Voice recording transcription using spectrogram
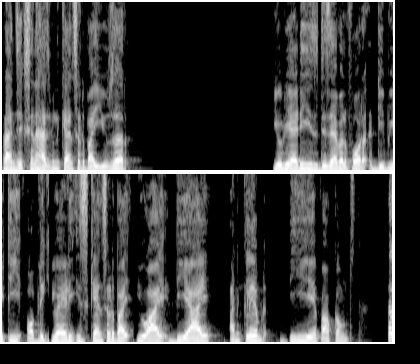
transaction has been cancelled by user UID is disabled for DBT oblique UID is cancelled by UIDI unclaimed DEF accounts. तर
